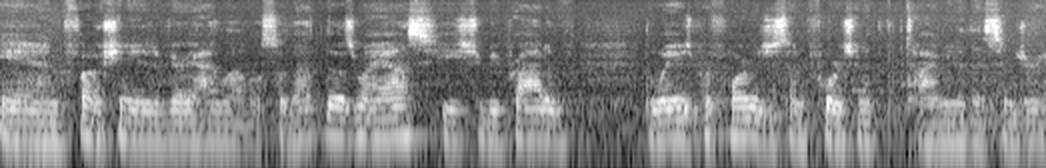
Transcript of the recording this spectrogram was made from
and functioning at a very high level. So that those are my asks. He should be proud of the way he was performing. It's just unfortunate the timing of this injury.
